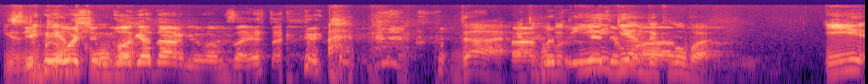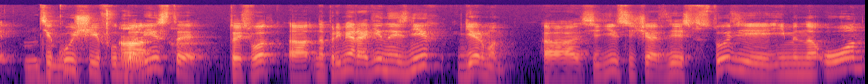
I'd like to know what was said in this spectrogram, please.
из И легенд мы очень клуба. благодарны вам за это. Да, А, это будут и легенды а, клуба, и текущие футболисты. То есть вот, а, например, один из них, Герман, а, сидит сейчас здесь в студии, именно он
